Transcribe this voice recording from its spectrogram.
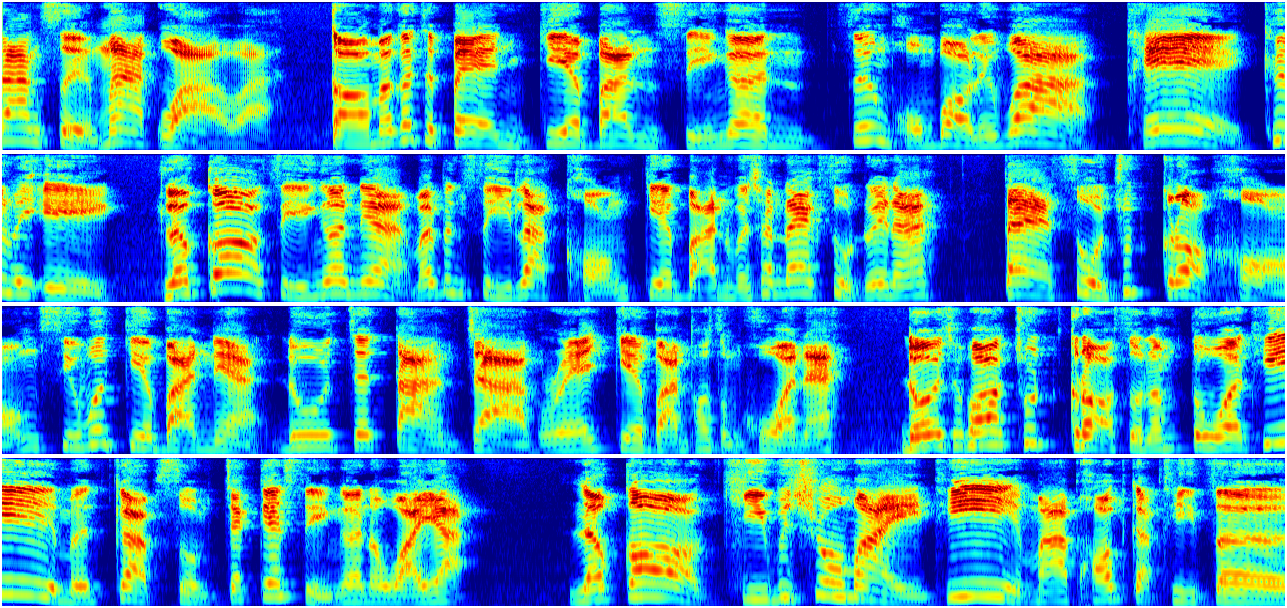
ร่างเสริมมากกว่าว่ะ ต่อมาก็จะเป็นเกียร์บันสีเงิน ซึ่งผมบอกเลยว่าเท่ขึ้นไปอีก แล้วก็สีเงินเนี่ยมันเป็นสีหลักของเกียร์บันเวอร์ชันแรกสุดด้วยนะ แต่ส่วนชุดเกราะของซิลเวอร์เกียร์บันเนี่ยดูจะต่างจากเรดเกียร์บันพอสมควรนะ โดยเฉพาะชุดเกราะส่วนลำตัวที่เหมือนกับสวมแจ็คเก็ตสีเงินเอาไว้อะ แล้วก็คีย์วิชวลใหม่ที่มาพร้อมกับทีเซอร์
